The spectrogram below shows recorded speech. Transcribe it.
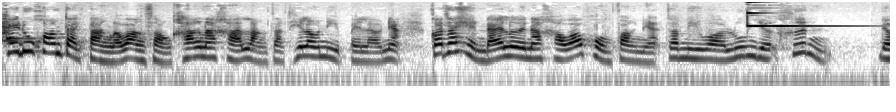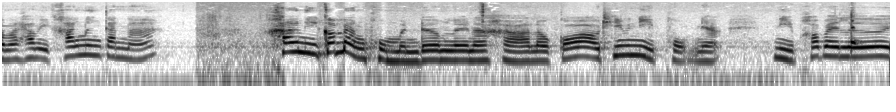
ให้ดูความแตกต่างระหว่างสองข้างนะคะ หลังจากที่เราหนีบไปแล้วเนี่ย ก็จะเห็นได้เลยนะคะว่าผมฝั่งเนี้ยจะมีวอลลุ่มเยอะขึ้น เดี๋ยวมาทำอีกข้างนึงกันนะ ข้างนี้ก็แบ่งผมเหมือนเดิมเลยนะคะ แล้วก็เอาที่หนีบผมเนี่ยหนีบเข้าไปเลย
